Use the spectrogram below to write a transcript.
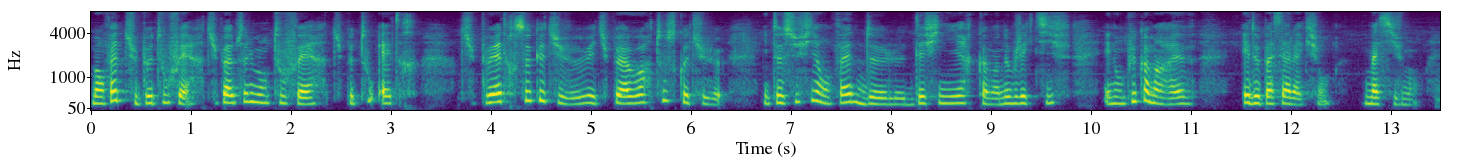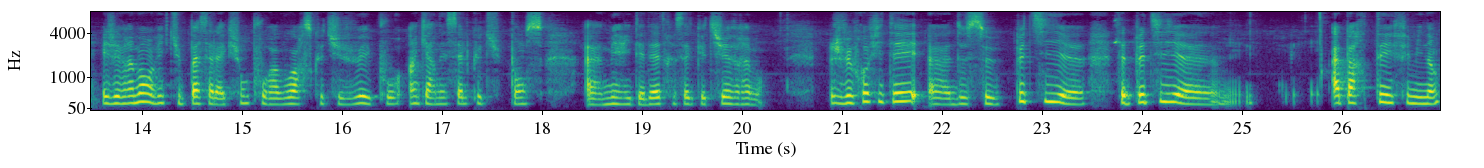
mais en fait tu peux tout faire, tu peux absolument tout faire, tu peux tout être. Tu peux être ce que tu veux et tu peux avoir tout ce que tu veux. Il te suffit en fait de le définir comme un objectif et non plus comme un rêve et de passer à l'action massivement. Et j'ai vraiment envie que tu passes à l'action pour avoir ce que tu veux et pour incarner celle que tu penses euh, mériter d'être et celle que tu es vraiment je vais profiter euh, de ce petit, euh, cette petite euh, aparté féminin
